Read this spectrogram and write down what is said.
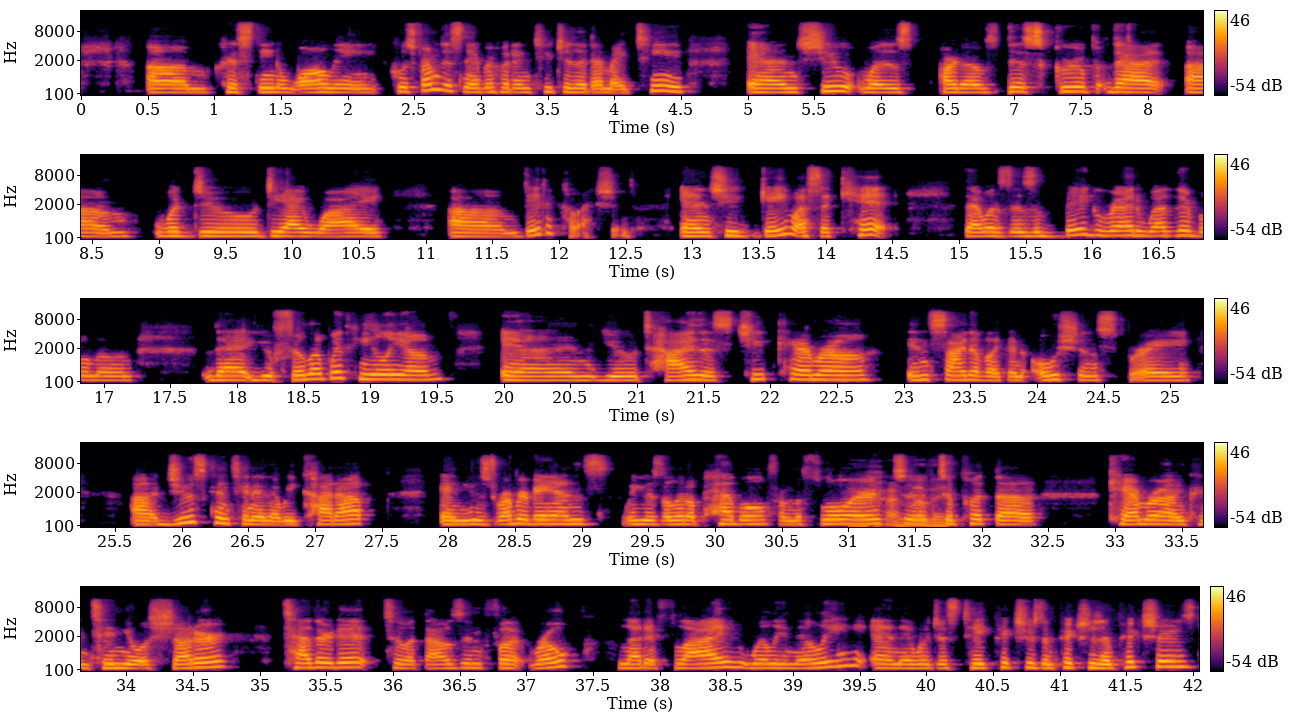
um, Christine Walley, who's from this neighborhood and teaches at MIT. And she was part of this group that um, would do DIY um, data collection. And she gave us a kit that was this big red weather balloon that you fill up with helium and you tie this cheap camera inside of like an ocean spray uh, juice container that we cut up and used rubber bands. We used a little pebble from the floor oh, to, to put the camera on continual shutter, tethered it to a thousand foot rope, let it fly willy nilly, and it would just take pictures and pictures and pictures.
